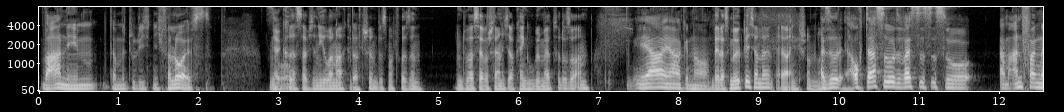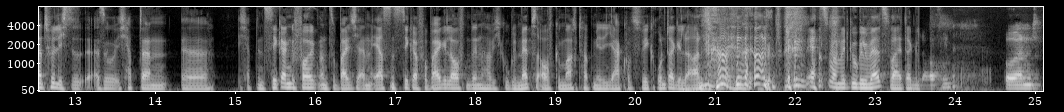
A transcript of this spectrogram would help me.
wahrnehmen, damit du dich nicht verläufst. Ja, So. krass, da habe ich noch nie drüber nachgedacht. Stimmt, das macht voll Sinn. Und du hast ja wahrscheinlich auch kein Google Maps oder so an. Ja, ja, genau. Wäre das möglich an? Ja, eigentlich schon. Ne? Also auch das so, du weißt, es ist so am Anfang natürlich, also ich habe dann, äh, ich habe den Stickern gefolgt und sobald ich am ersten Sticker vorbeigelaufen bin, habe ich Google Maps aufgemacht, habe mir den Jakobsweg runtergeladen und bin erstmal mit Google Maps weitergelaufen. Und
